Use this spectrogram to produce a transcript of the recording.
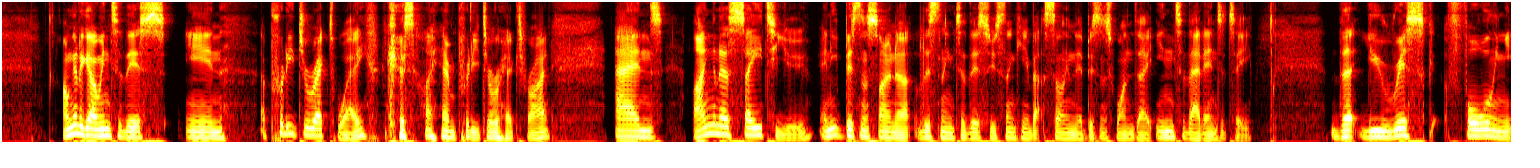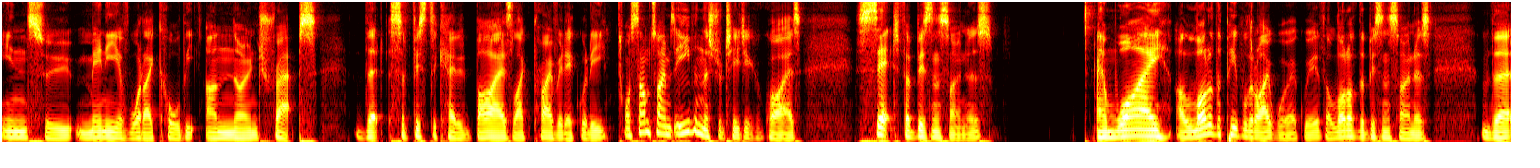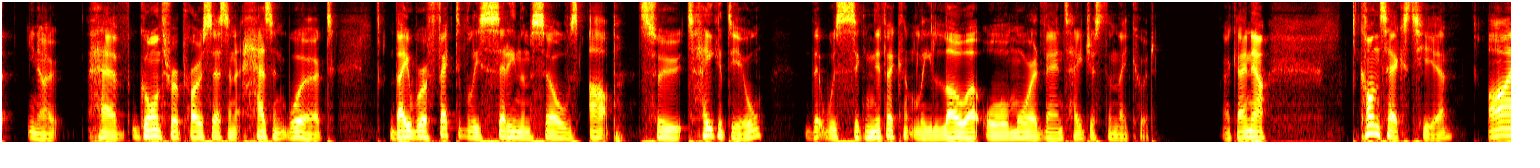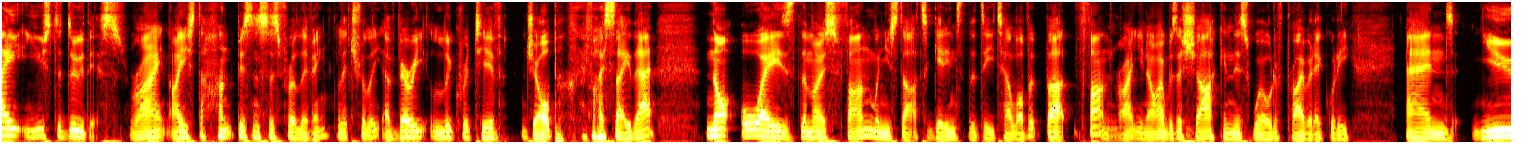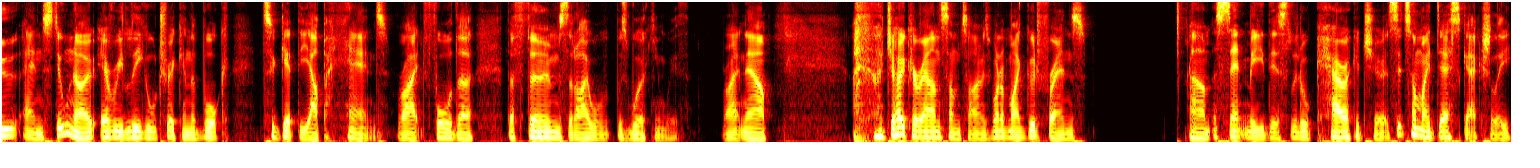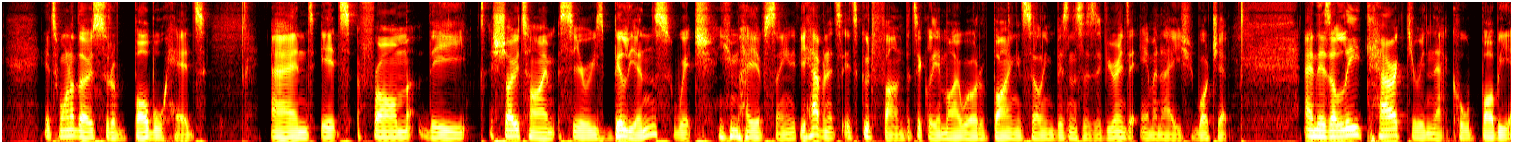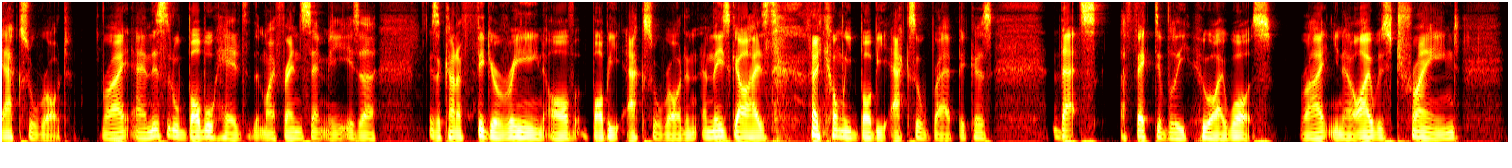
I'm going to go into this in a pretty direct way because I am pretty direct, right? And I'm going to say to you, any business owner listening to this who's thinking about selling their business one day into that entity, that you risk falling into many of what I call the unknown traps that sophisticated buyers like private equity, or sometimes even the strategic acquirers, set for business owners. And why a lot of the people that I work with, a lot of the business owners that, you know, have gone through a process and it hasn't worked, they were effectively setting themselves up to take a deal that was significantly lower or more advantageous than they could. Okay, now, context here. I used to do this, right? I used to hunt businesses for a living, literally, a very lucrative job, if I say that. Not always the most fun when you start to get into the detail of it, but fun, right? You know, I was a shark in this world of private equity and knew and still know every legal trick in the book to get the upper hand, right, for the, the firms that I was working with right? Now, I joke around sometimes. One of my good friends um, sent me this little caricature. It sits on my desk, actually. It's one of those sort of bobbleheads, and it's from the Showtime series Billions, which you may have seen. If you haven't, it's, it's good fun, particularly in my world of buying and selling businesses. If you're into M&A, you should watch it. And there's a lead character in that called Bobby Axelrod, right? And this little bobblehead that my friend sent me is a is a kind of figurine of Bobby Axelrod. And, and these guys, they call me Bobby Axelbrad because that's effectively who I was, right? You know, I was trained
